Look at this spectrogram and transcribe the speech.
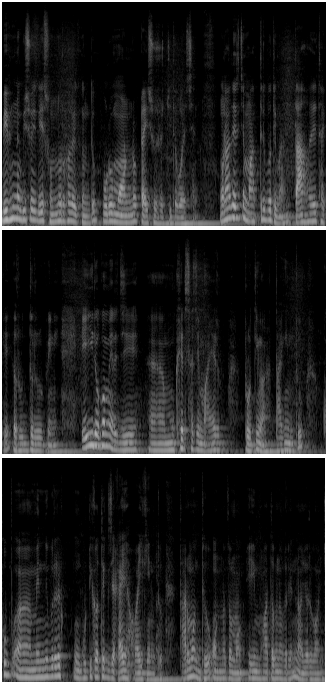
বিভিন্ন বিষয় দিয়ে সুন্দরভাবে কিন্তু পুরো মণ্ডপটাই সুসজ্জিত করেছেন। ওনাদের যে মাতৃ প্রতিমা তা হয়ে থাকে রুদ্ররূপিণী। এই রকমের যে মুখের সাজে মায়ের প্রতিমা, তা কিন্তু খুব মেদিনীপুরের গুটি কতেক জায়গায় হয় কিন্তু। তার মধ্যেও অন্যতম এই মহাতবনগরের নজরগঞ্জ।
